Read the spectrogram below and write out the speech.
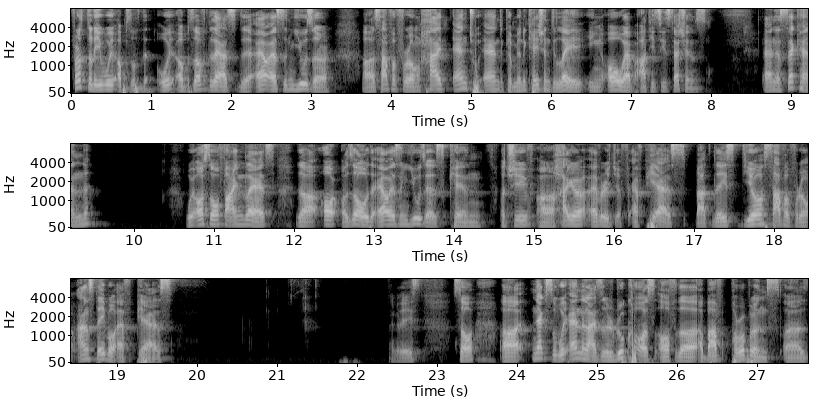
Firstly, we observed, we observed that the LSN user uh, suffer from high end-to-end -end communication delay in all WebRTC sessions. And second, we also find that the, although the LSN users can achieve a higher average of FPS, but they still suffer from unstable FPS. Like this. So uh, next, we analyze the root cause of the above problems uh,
